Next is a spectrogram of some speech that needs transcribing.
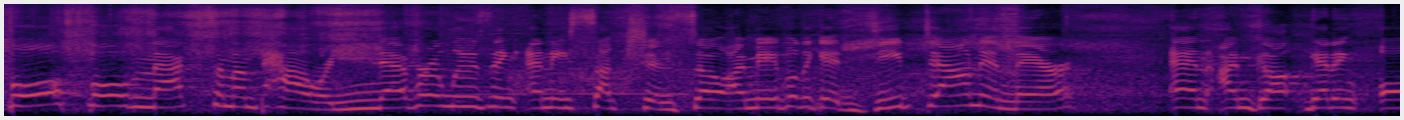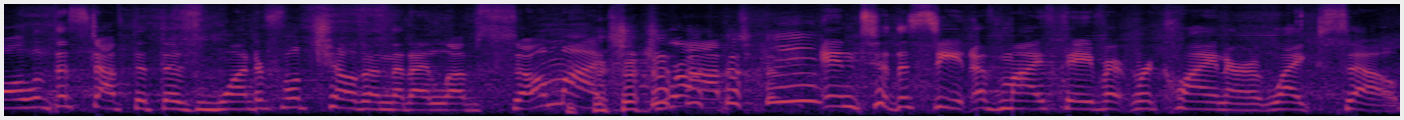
full, full maximum power, never losing any suction. So I'm able to get deep down in there and I'm getting all of the stuff that those wonderful children that I love so much dropped into the seat of my favorite recliner, like so.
